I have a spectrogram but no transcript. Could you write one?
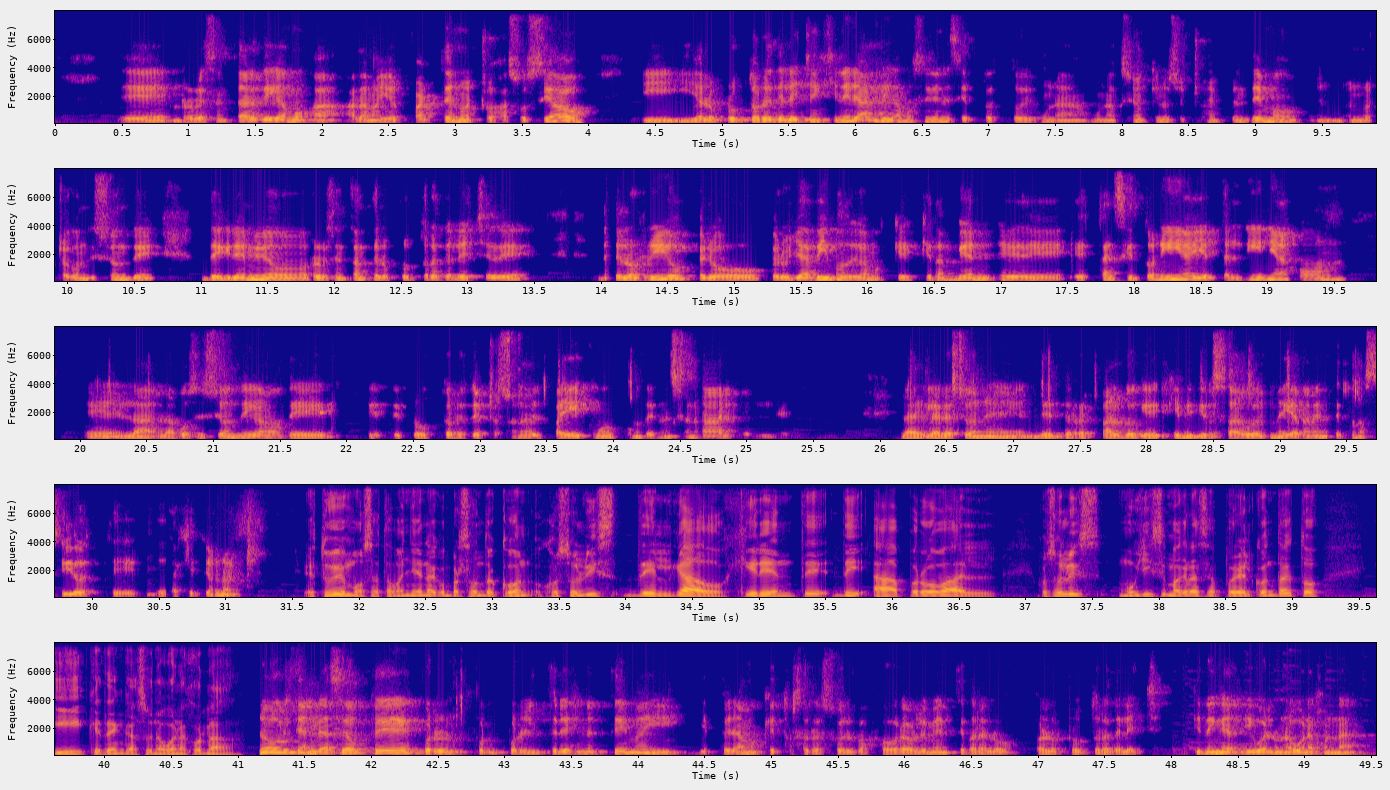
eh, representar, digamos, a, a, la mayor parte de nuestros asociados y, y, a los productores de leche en general, digamos, si bien es cierto, esto es una, una acción que nosotros emprendemos en, en nuestra condición de, de, gremio representante de los productores de leche de, de los ríos, pero, pero ya vimos, digamos, que, que también eh, está en sintonía y está en línea con eh, la, la, posición, digamos, de, de, productores de otras zonas del país, como, como te mencionaba, el, el, la declaración eh, de, respaldo que, que emitió Sago inmediatamente conocido este, de esta gestión nuestra. Estuvimos esta mañana conversando con José Luis Delgado, gerente de Aproval. José Luis, muchísimas gracias por el contacto y que tengas una buena jornada. No, Cristian, gracias a ustedes por, por, el interés en el tema y, y, esperamos que esto se resuelva favorablemente para, lo, para los productores de leche. Que tengas igual una buena jornada.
